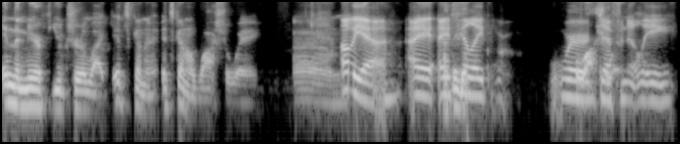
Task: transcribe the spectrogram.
in the near future, like it's gonna it's gonna wash away. Um, oh yeah, I I, I feel like we're definitely away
